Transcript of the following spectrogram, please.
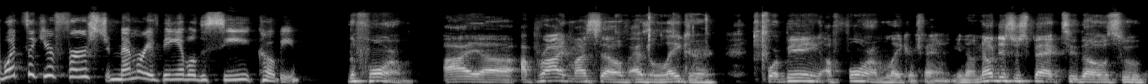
What's like your first memory of being able to see Kobe? the forum. I uh, I pride myself as a Laker for being a forum Laker fan. You know, no disrespect to those who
